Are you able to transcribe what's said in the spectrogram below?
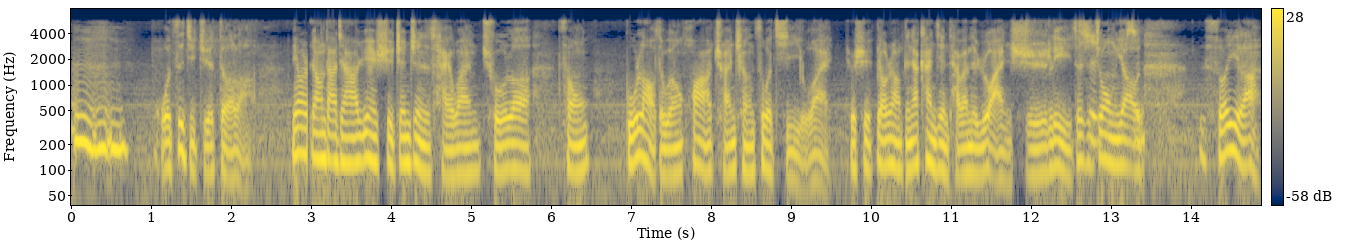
嗯嗯嗯。我自己觉得了，要让大家认识真正的台湾，除了从古老的文化传承做起以外，就是要让人家看见台湾的软实力，这是重要的。所以啦，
